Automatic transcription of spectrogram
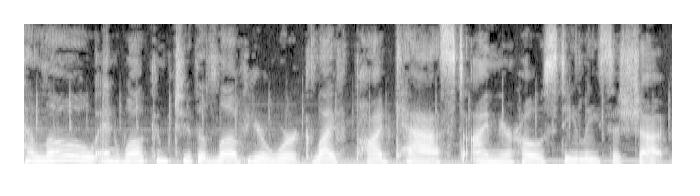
Hello, and welcome to the Love Your Work Life podcast. I'm your host, Elisa Shuck.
